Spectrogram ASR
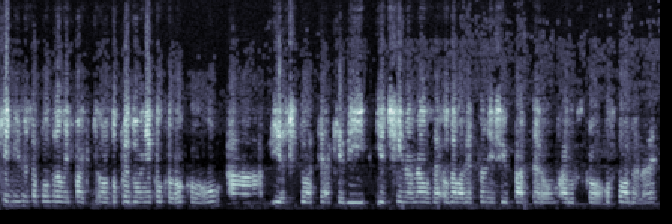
Keby sme sa pozreli fakt dopredu niekoľko rokov a je situácia, kedy je Čína naozaj oveľa viac silnejším partnerom a Rusko oslabené,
